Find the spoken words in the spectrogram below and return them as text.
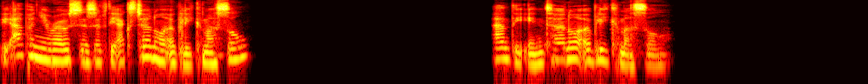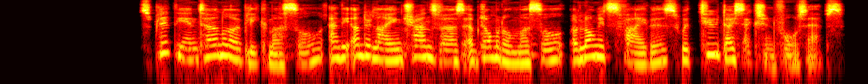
the aponeurosis of the external oblique muscle, and the internal oblique muscle. Split the internal oblique muscle and the underlying transverse abdominal muscle along its fibers with two dissection forceps.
